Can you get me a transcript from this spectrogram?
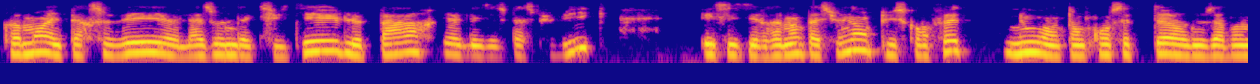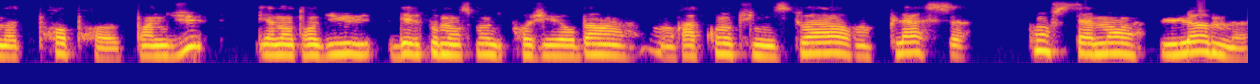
comment elles percevaient euh, la zone d'activité, le parc, les espaces publics. Et c'était vraiment passionnant puisqu'en fait, Nous, en tant que concepteurs, nous avons notre propre point de vue. Bien entendu, dès le commencement du projet urbain, on raconte une histoire, on place constamment l'homme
